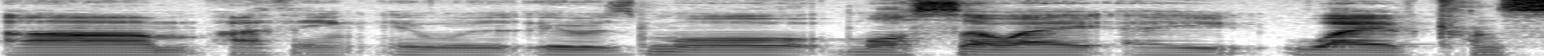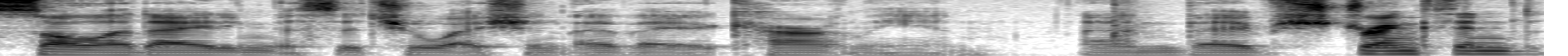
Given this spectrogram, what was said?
um, I think it was it was more more so a, a way of consolidating the situation that they are currently in, and they've strengthened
